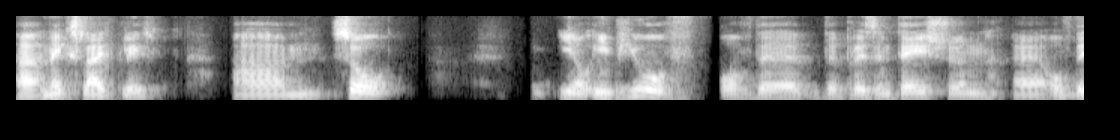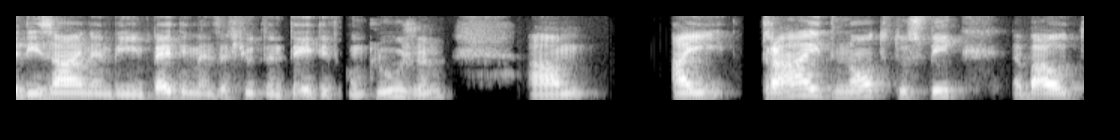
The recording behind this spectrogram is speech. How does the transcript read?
Uh, next slide, please. Um, so, you know, in view of, of the, the presentation of the design and the impediments, a few tentative conclusion, um, I tried not to speak about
